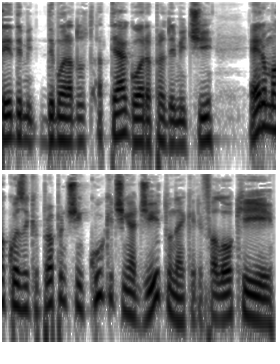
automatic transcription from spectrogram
ter demorado até agora para demitir era uma coisa que o próprio Tim Cook tinha dito, né? Que ele falou que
